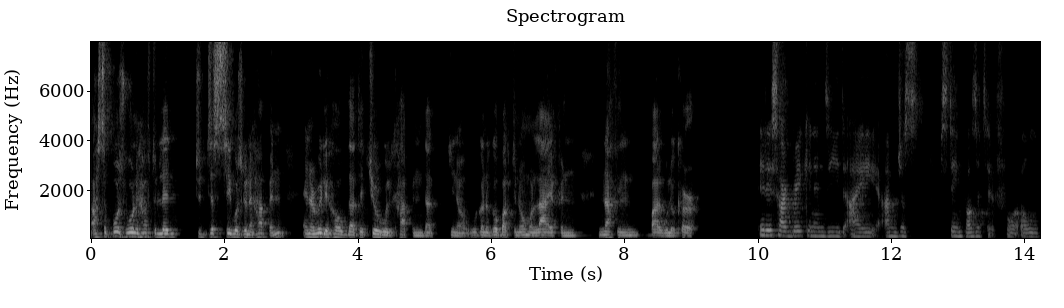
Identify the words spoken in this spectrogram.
i suppose we only have to let to just see what's going to happen. And i really hope that the cure will happen that you know we're going to go back to normal life and nothing bad will occur. It is heartbreaking indeed. I i'm just staying positive for all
